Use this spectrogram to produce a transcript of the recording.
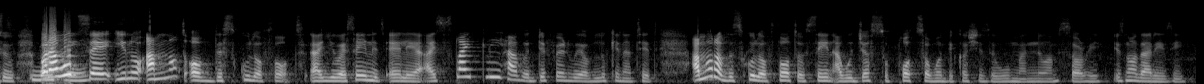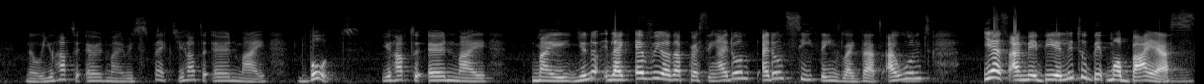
to. But I would say, you know, I'm not of the school of thought. Uh, you were saying it earlier. I slightly have a different way of looking at it. I'm not of the school of thought of saying I would just support someone because she's a woman. No, I'm sorry. It's not that easy. No, you have to earn my respect. You have to earn my vote. You have to earn my my you know like every other person. I don't I don't see things like that. I won't yes, I may be a little bit more biased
